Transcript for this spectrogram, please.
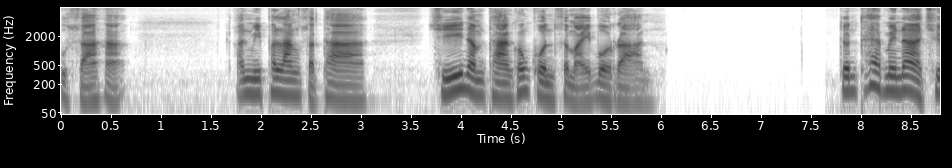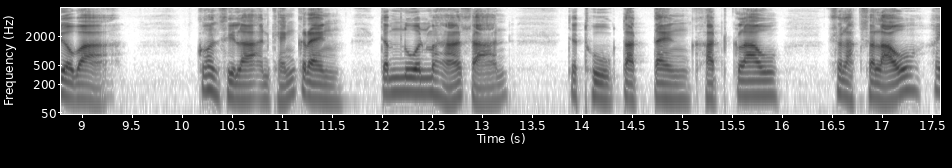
อุตสาหะ อันมีพลังศรัทธา ชี้นำทางของคนสมัยโบราณ จนแทบไม่น่าเชื่อว่า ก้อนศิลาอันแข็งแกร่งจำนวนมหาศาล จะถูกตัดแต่งขัดเกลาสลักสลาให้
